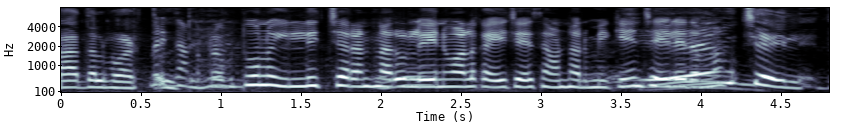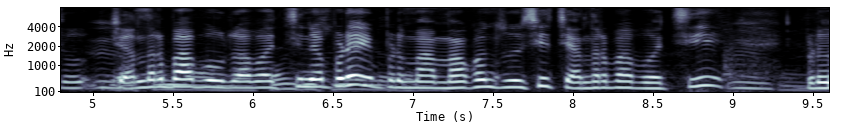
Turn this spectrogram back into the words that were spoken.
బాధలు పడుతుంటే. ప్రభుత్వంలో ఇల్లు ఇచ్చారంటున్నారు లేని వాళ్ళకి అవి చేసామంటున్నారు మీకేం చేయలేదమ్మా? ఏం చేయలేదు. చంద్రబాబు వచ్చినప్పుడే ఇప్పుడు మా ముఖం చూసి చంద్రబాబు వచ్చి ఇప్పుడు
